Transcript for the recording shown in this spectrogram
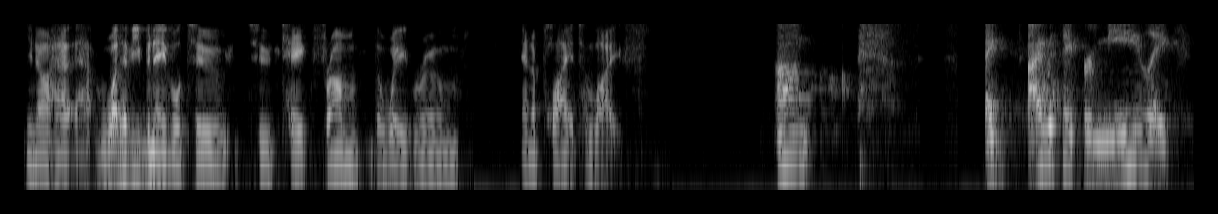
You know, ha, ha, what have you been able to to take from the weight room and apply it to life? Um, I I would say for me, like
